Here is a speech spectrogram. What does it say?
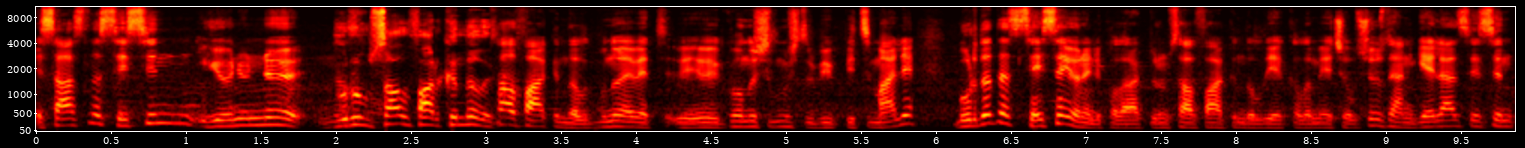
esasında sesin yönünü Durumsal farkındalık. Durumsal farkındalık. Bunu evet e, konuşulmuştur büyük bir ihtimalle. Burada da sese yönelik olarak durumsal farkındalığı yakalamaya çalışıyoruz. Yani gelen sesin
